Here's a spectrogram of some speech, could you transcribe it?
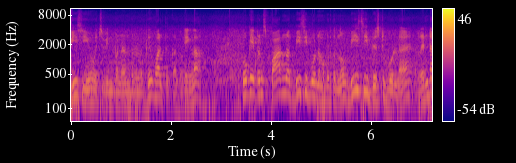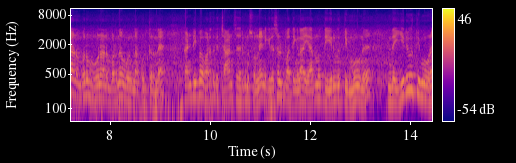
பிசியும் வச்சு வின் பண்ண நண்பர்களுக்கு வாழ்த்துக்கள். ஓகேங்களா okay friends formula PC board நம்ம கொடுத்துருந்தோம். பிசி பெஸ்ட் போர்டில் ரெண்டாம் நம்பரும் மூணாம் நம்பரும் தான் உங்களுக்கு நான் கொடுத்துருந்தேன். கண்டிப்பாக வரதுக்கு சான்ஸ் இருக்குன்னு சொன்னேன். இன்றைக்கி ரிசல்ட் பார்த்தீங்களா இரநூத்தி இருபத்தி மூணு. இந்த இருபத்தி மூணு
